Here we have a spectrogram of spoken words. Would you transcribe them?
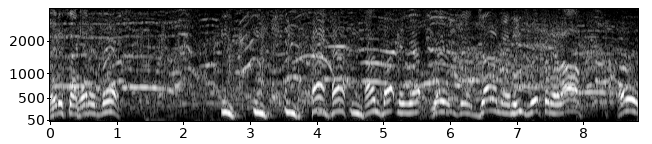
Wait a second. What is this? Unbuttoning that shirt. Ladies and gentlemen, he's ripping it off. Oh.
